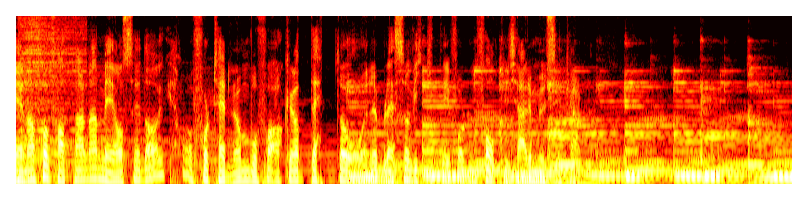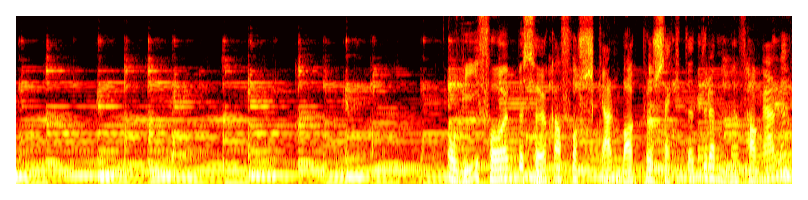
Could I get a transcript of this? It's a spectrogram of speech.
En av forfatterne er med oss i dag og forteller om hvorfor akkurat dette året ble så viktig for den folkekjære musikeren. Og vi får besøk av forskeren bak prosjektet Drømmefangerne.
